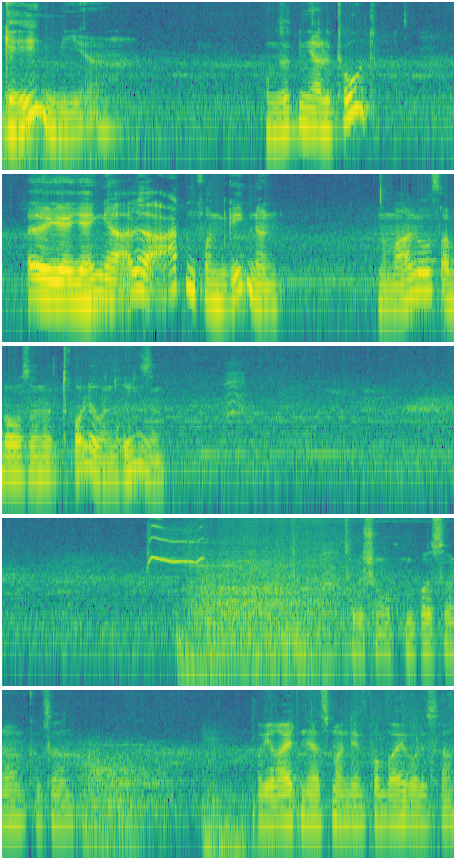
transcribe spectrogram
Gelmir. Warum sind denn die alle tot? Äh, hier, hier hängen ja alle Arten von Gegnern. Normalos, aber auch so eine Trolle und Riesen. Das habe ich schon auch einen Boss, oder? Kannst du sagen. Aber wir reiten erstmal an dem vorbei, wollte ich sagen.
